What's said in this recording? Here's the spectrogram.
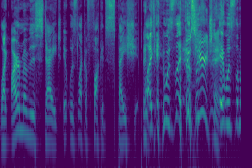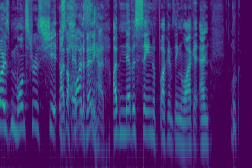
like I remember this stage. It was like a fucking spaceship. Like it was. It, was huge, Nick. It was the most monstrous shit. It was I've the height of seen. Etihad. I've never seen a fucking thing like it. And look,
